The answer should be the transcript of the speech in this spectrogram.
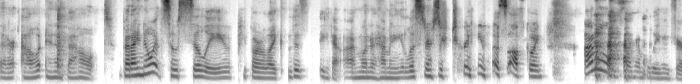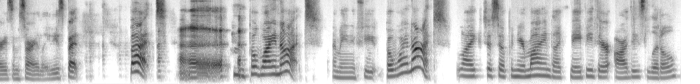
that are out and about, but I know it's so silly. People are like, this, you know, I'm wondering how many listeners are turning us off going, I don't fucking believe in fairies. I'm sorry, ladies, but, but, but why not? I mean, if you, but why not? Like, just open your mind. Like, maybe there are these little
